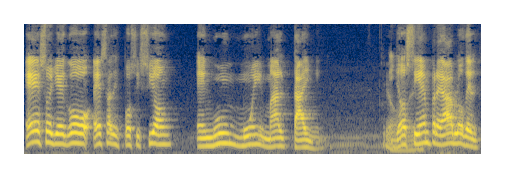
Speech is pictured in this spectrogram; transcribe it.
eso llegó, esa disposición, en un muy mal timing. Y yo siempre hablo del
